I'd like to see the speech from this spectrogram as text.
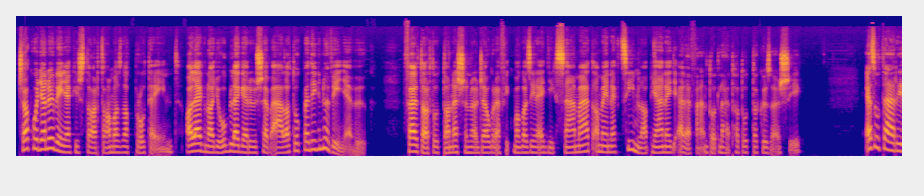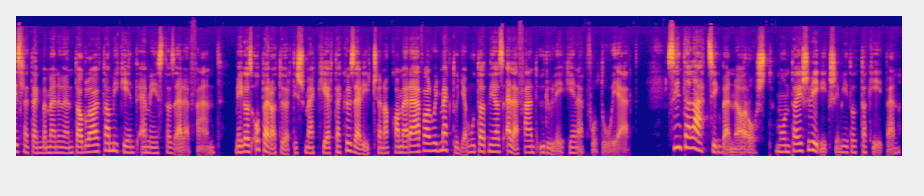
Csak hogy a növények is tartalmaznak proteint, a legnagyobb, legerősebb állatok pedig növényevők. Feltartotta a National Geographic magazin egyik számát, amelynek címlapján egy elefántot láthatott a közönség. Ezután részletekbe menően taglalta, miként emészt az elefánt. Még az operatőrt is megkérte, közelítsen a kamerával, hogy meg tudja mutatni az elefánt ürülékének fotóját. Szinte látszik benne a rost, mondta, és végig simított a képen.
